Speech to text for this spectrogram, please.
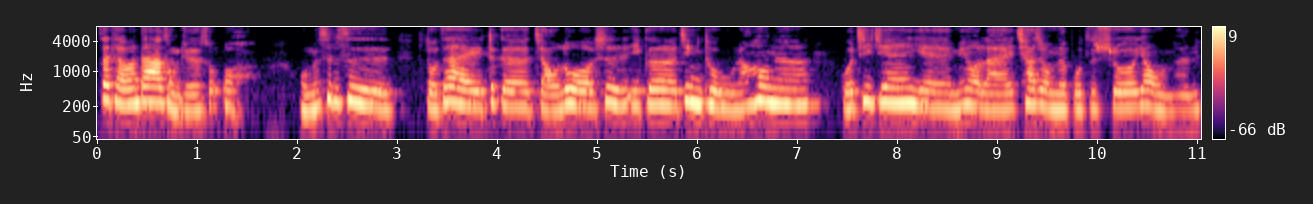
在台湾，大家总觉得说，哦，我们是不是躲在这个角落是一个净土？然后呢，国际间也没有来掐着我们的脖子说要我们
